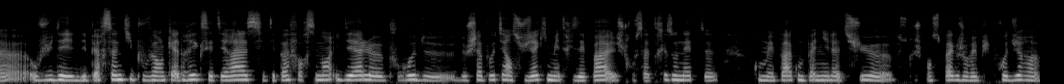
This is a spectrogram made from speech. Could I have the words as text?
euh, au vu des, personnes qui pouvaient encadrer, etc. C'était pas forcément idéal euh, pour eux de, de chapeauter un sujet qu'ils maîtrisaient pas. Et je trouve ça très honnête qu'on m'ait pas accompagné là-dessus, parce que je pense pas que j'aurais pu produire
